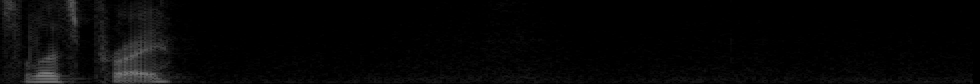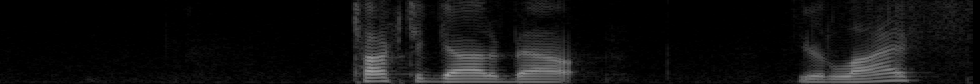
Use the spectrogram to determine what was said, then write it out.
So let's pray. Talk to God about your life,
